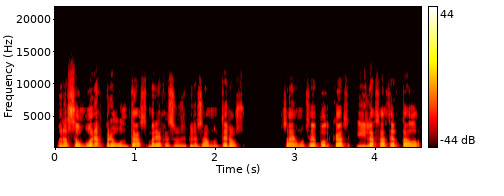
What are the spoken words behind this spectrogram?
Bueno, son buenas preguntas, María Jesús Espinosa Monteros, sabe mucho de podcast y las ha acertado.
